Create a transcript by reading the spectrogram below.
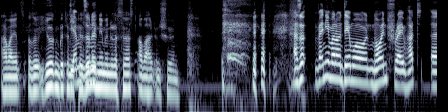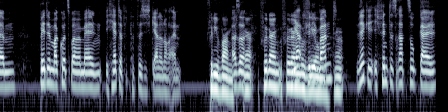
Aber jetzt, also Jürgen, bitte Die nicht so persönlich eine- nehmen, wenn du das hörst, aber halt in schön. Also, wenn jemand noch ein Demo 9 Frame hat, ähm, bitte mal kurz bei mir melden. Ich hätte tatsächlich gerne noch einen. Für die Wand. Also- ja, für dein, für dein ja, Museum. für die Wand. Ja. Wirklich, ich finde das Rad so geil.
